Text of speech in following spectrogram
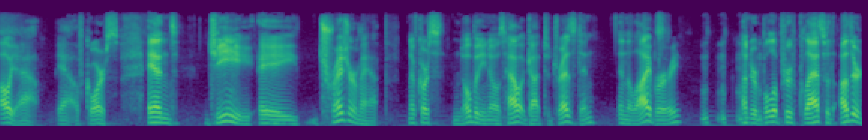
Oh yeah, yeah, of course. And gee, a treasure map. And of course, nobody knows how it got to Dresden in the library under bulletproof glass with other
